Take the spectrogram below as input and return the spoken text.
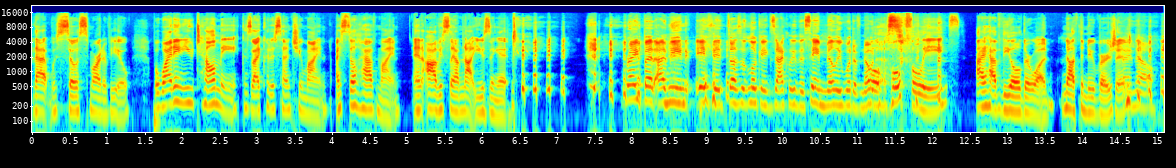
that was so smart of you. But why didn't you tell me? Because I could have sent you mine. I still have mine. And obviously, I'm not using it. right. But I mean, if it doesn't look exactly the same, Millie would have noticed. Well, hopefully. I have the older one, not the new version. I know.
